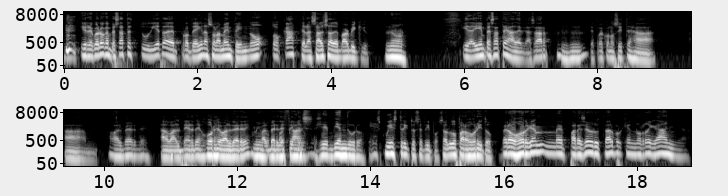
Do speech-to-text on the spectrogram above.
Y recuerdo que empezaste tu dieta de proteína solamente y no tocaste la salsa de barbecue. no, Y de ahí empezaste a adelgazar. Después conociste a, a, a Valverde. a Valverde, Jorge Valverde, Valverde bacán. Fitness. Sí, es bien duro. Es muy estricto ese tipo. Saludos para Jorito. Pero Jorge me parece brutal porque no regaña.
